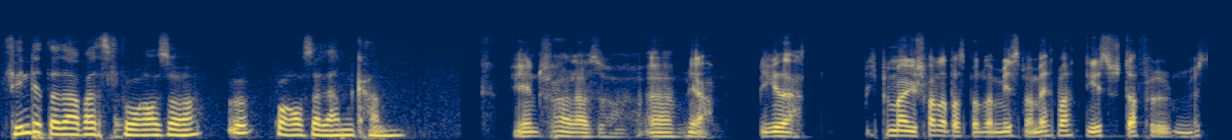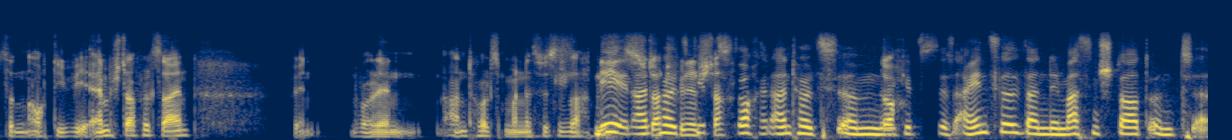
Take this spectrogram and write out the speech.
findet er da was, woraus er, woraus er lernen kann. Auf jeden Fall, also äh, ja, wie gesagt, ich bin mal gespannt, ob das beim nächsten Mal macht. Die nächste Staffel müsste dann auch die WM-Staffel sein. Wenn, weil in Antholz meines Wissens sagt nee, in Antholz gibt es doch, in Antholz ähm, gibt es das Einzel, dann den Massenstart und äh,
